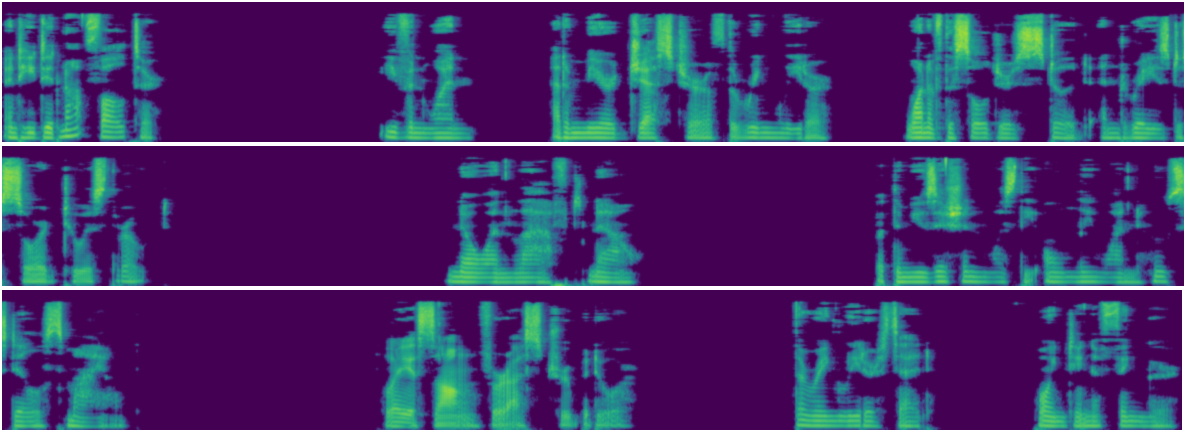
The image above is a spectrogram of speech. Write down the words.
And he did not falter. Even when, at a mere gesture of the ringleader, one of the soldiers stood and raised a sword to his throat. No one laughed now. But the musician was the only one who still smiled. Play a song for us, troubadour, the ringleader said, pointing a finger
